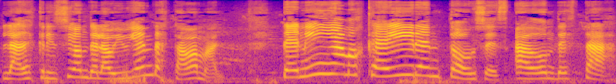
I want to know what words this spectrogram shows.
la descripción de la vivienda estaba mal. Teníamos que ir entonces a donde está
